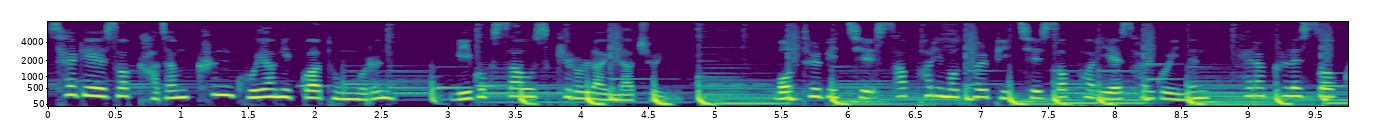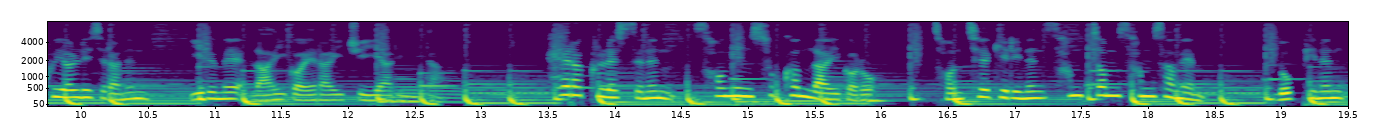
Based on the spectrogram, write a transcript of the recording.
세계에서 가장 큰 고양이과 동물은 미국 사우스캐롤라이나 주의 머틀비치 사파리 머털 비치 서파리에 살고 있는 헤라클레스 어크열리즈라는 이름의 라이거 LIGER입니다. 헤라클레스는 성인 수컷 라이거로 전체 길이는 3.33m, 높이는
